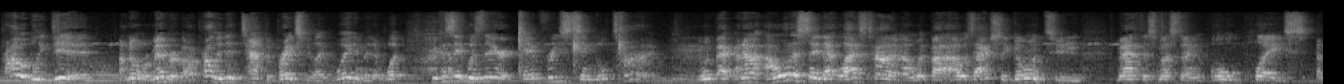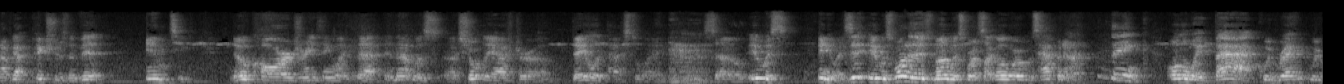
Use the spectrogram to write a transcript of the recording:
probably did. I don't remember, but I probably did tap the brakes and be like, "Wait a minute, what?" Because it was there every single time. You went back, and I, I want to say that last time I went by, I was actually going to Mathis Mustang old place, and I've got pictures of it empty, no cars or anything like that. And that was uh, shortly after uh, Dale had passed away. so it was, anyways, it, it was one of those moments where it's like, oh, what was happening? I think on the way back, we, rec- we,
